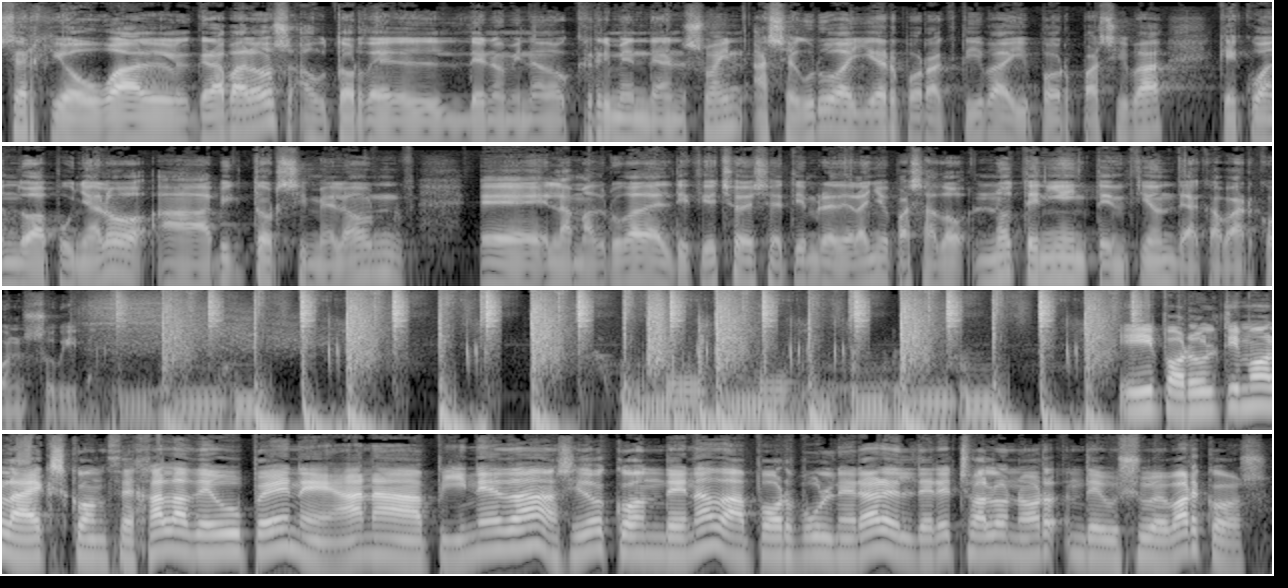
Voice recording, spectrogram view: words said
Sergio Wall Grábalos, autor del denominado Crimen de Answain, aseguró ayer por activa y por pasiva que cuando apuñaló a Víctor Simelón eh, en la madrugada del 18 de septiembre del año pasado no tenía intención de acabar con su vida. Y por último, la exconcejala de UPN, Ana Pineda, ha sido condenada por vulnerar el derecho al honor de Usue Barcos.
